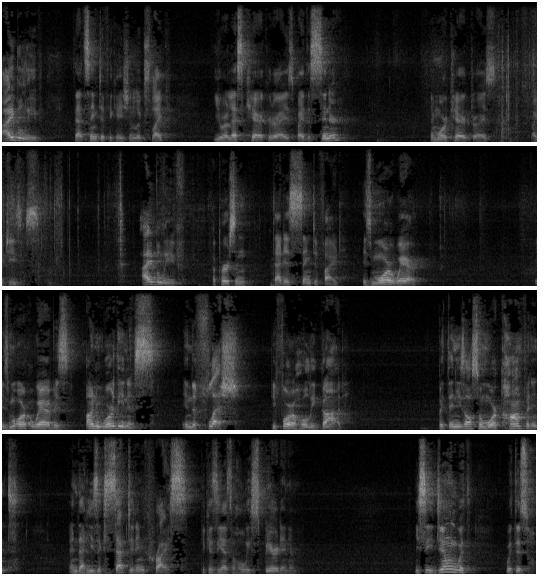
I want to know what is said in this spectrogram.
I believe that sanctification looks like you are less characterized by the sinner and more characterized by Jesus. I believe a person that is sanctified is more aware is more aware of his unworthiness in the flesh before a holy God. But then he's also more confident and that he's accepted in Christ because he has the Holy Spirit in him. You see, dealing with, with this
